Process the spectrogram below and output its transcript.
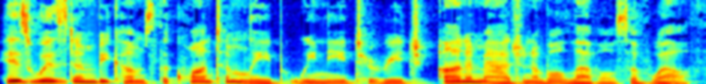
His wisdom becomes the quantum leap we need to reach unimaginable levels of wealth.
